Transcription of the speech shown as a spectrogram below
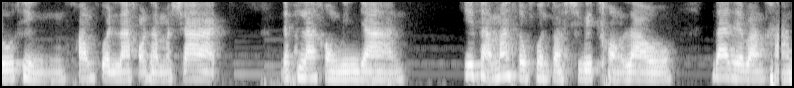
รู้ถึงความโหดร้ายของธรรมชาติ และพลังของวิญญาณ ที่สามารถส่งผลต่อชีวิตของเราได้ในบางครั้ง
